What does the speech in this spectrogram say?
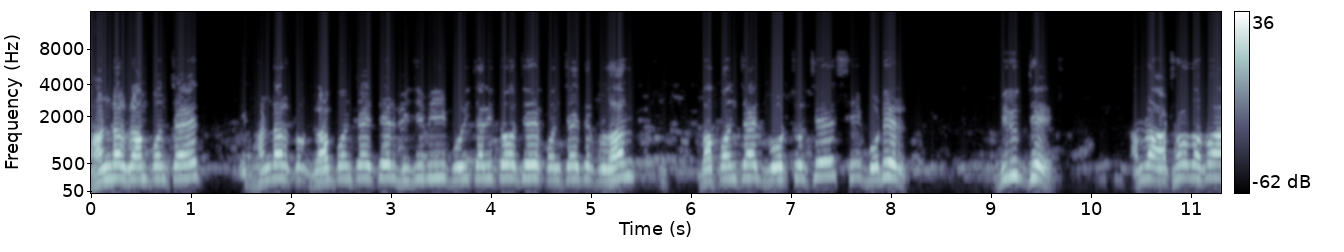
ভান্ডার গ্রাম পঞ্চায়েত ভান্ডার গ্রাম পঞ্চায়েতের বিজেপি পরিচালিত যে পঞ্চায়েতের প্রধান বা পঞ্চায়েত বোর্ড চলছে, সেই বোর্ডের বিরুদ্ধে আমরা আঠারো দফা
